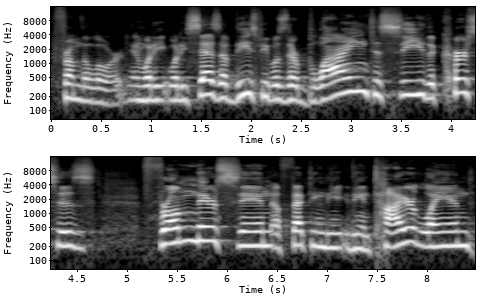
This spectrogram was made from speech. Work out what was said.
from the Lord. And what he, what he says of these people is they're blind to see the curses from their sin affecting the, the entire land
